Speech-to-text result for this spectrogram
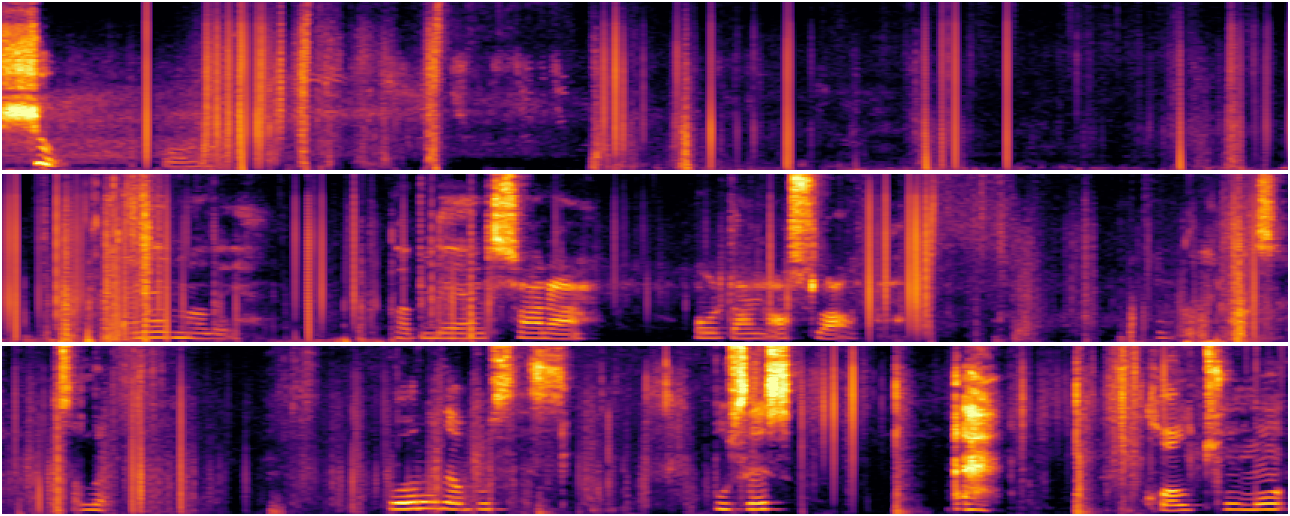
Şu. Olmalı. Gabriel Sara. Oradan asla. Salı. Bu arada bu ses. Bu ses koltuğumu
